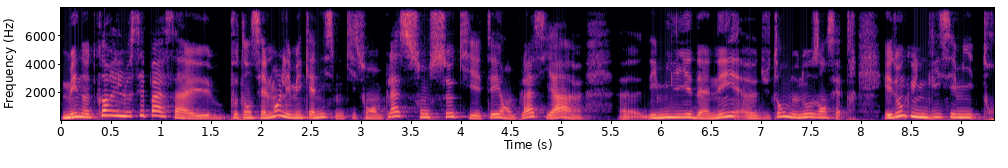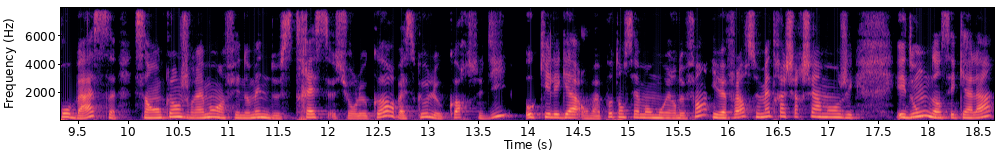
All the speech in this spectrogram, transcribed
mais notre corps il le sait pas ça. Et potentiellement les mécanismes qui sont en place sont ceux qui étaient en place il y a des milliers d'années du temps de nos ancêtres. Et donc une glycémie trop basse, ça enclenche vraiment un phénomène de stress sur le corps parce que le corps se dit, ok les gars, on va potentiellement mourir de faim, il va falloir se mettre à chercher à manger. Et donc, dans ces cas-là,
